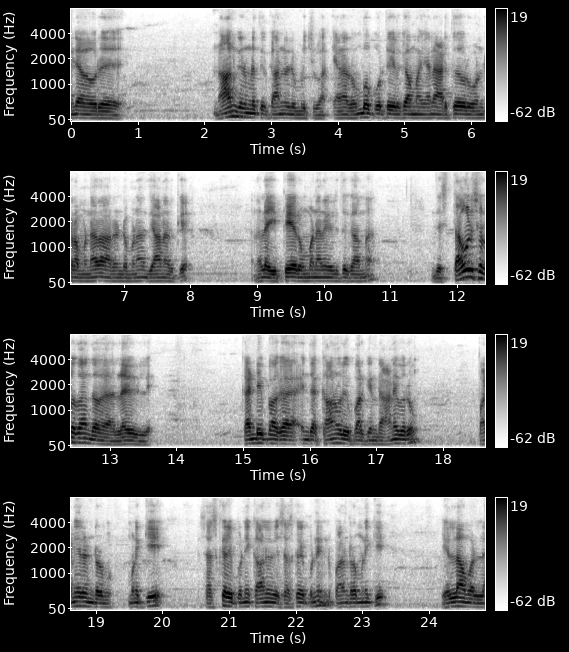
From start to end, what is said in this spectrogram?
இந்த ஒரு நான்கு நிமிடத்தில் காணொலி முடிச்சுடுவேன் ஏன்னா ரொம்ப போட்டு இருக்காமல் ஏன்னா அடுத்தது ஒரு ஒன்றரை மணி நேரம் ரெண்டு மணி நேரம் தியானம் இருக்குது அதனால் இப்போயே ரொம்ப நேரம் இழுத்துக்காமல் இந்த தகவல் சொல்ல தான் இந்த லைவ் கண்டிப்பாக இந்த காணொலி பார்க்கின்ற அனைவரும் பன்னிரெண்டு மணிக்கு சப்ஸ்கிரைப் பண்ணி காணொலி சப்ஸ்கிரைப் பண்ணி பன்னெண்டரை மணிக்கு எல்லாம் வல்ல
